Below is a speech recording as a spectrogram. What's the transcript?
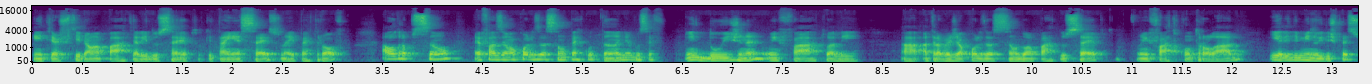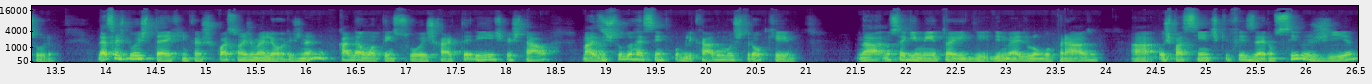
entre as tirar uma parte ali do septo que está em excesso, né, hipertrófico. A outra opção é fazer uma alcoolização percutânea, você induz né, o infarto ali a, através de alcoolização de uma parte do septo, um infarto controlado, e ele diminui de espessura. Dessas duas técnicas, quais são as melhores? Né? Cada uma tem suas características e tal, mas estudo recente publicado mostrou que na, no segmento aí de, de médio e longo prazo, ah, os pacientes que fizeram cirurgia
